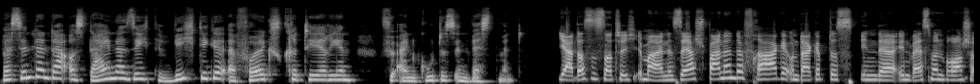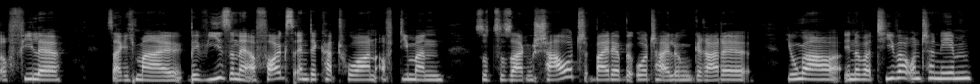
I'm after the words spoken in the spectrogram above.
Was sind denn da aus deiner Sicht wichtige Erfolgskriterien für ein gutes Investment? Ja, das ist natürlich immer eine sehr spannende Frage und da gibt es in der Investmentbranche auch viele, sage ich mal, bewiesene Erfolgsindikatoren, auf die man sozusagen schaut bei der Beurteilung, gerade junger, innovativer Unternehmen.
